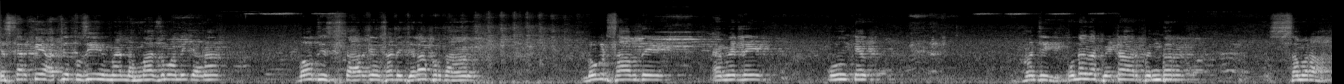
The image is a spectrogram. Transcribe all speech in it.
ਇਸ ਕਰਕੇ ਅੱਜ ਤੁਸੀਂ, ਮੈਂ ਲੰਮਾ ਸਮਾਂ ਨਹੀਂ ਜਾਣਾ। ਬਹੁਤ ਹੀ ਸਤਿਕਾਰਯੋਗ ਸਾਡੇ ਜ਼ਿਲ੍ਹਾ ਪ੍ਰਧਾਨ ਲੋਗੜ ਸਾਹਿਬ ਦੇ ਐਮਐਲਏ ਉਹ ਕਿ ਹਾਂਜੀ, ਉਹਨਾਂ ਦਾ ਬੇਟਾ ਅਰਪਿੰਦਰ ਸਮਰਾ,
